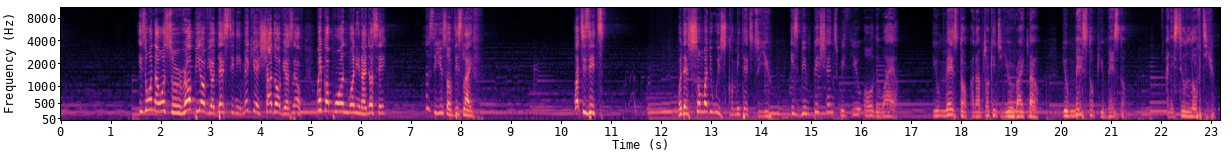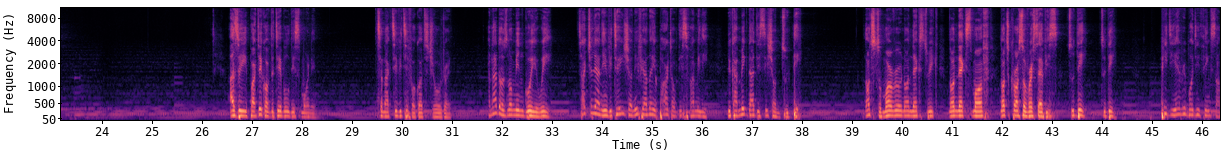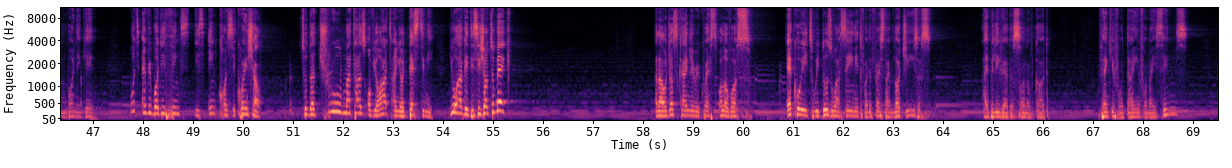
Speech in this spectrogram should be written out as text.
He's the one that wants to rob you of your destiny, make you a shadow of yourself. Wake up one morning and just say, What's the use of this life? What is it? But there's somebody who is committed to you. He's been patient with you all the while. You messed up, and I'm talking to you right now. You messed up, you messed up, and He still loved you. As we partake of the table this morning, it's an activity for God's children. And that does not mean go away. It's actually an invitation. If you are not a part of this family, you can make that decision today. Not tomorrow, not next week, not next month, not crossover service. Today, today. PD, everybody thinks I'm born again. What everybody thinks is inconsequential to the true matters of your heart and your destiny. You have a decision to make. And I'll just kindly request all of us echo it with those who are saying it for the first time. Lord Jesus, I believe you are the Son of God. Thank you for dying for my sins.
